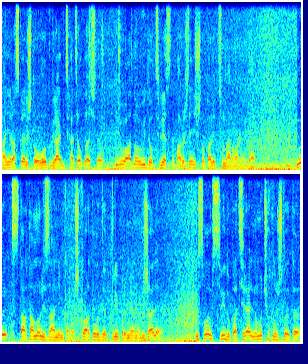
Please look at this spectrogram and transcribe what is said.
они рассказали, что вот грабить хотел туда-сюда, и у одного увидел телесное повреждение, что по лицу нормально удар. Мы стартанули за ним, короче, кварталы где-то три примерно бежали, и своим с виду потеряли, но мы чувствовали, что это,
